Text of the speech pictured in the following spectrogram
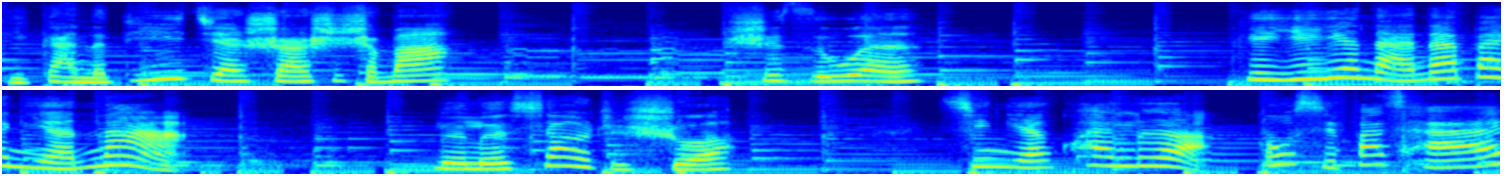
你干的第一件事儿是什么？”狮子问。“给爷爷奶奶拜年呐。”乐乐笑着说：“新年快乐，恭喜发财。”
